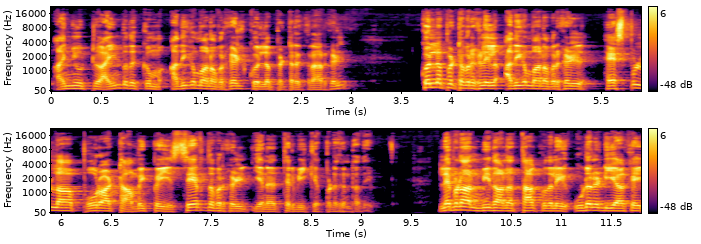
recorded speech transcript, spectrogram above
ஐநூற்று ஐம்பதுக்கும் அதிகமானவர்கள் கொல்லப்பட்டிருக்கிறார்கள். கொல்லப்பட்டவர்களில் அதிகமானவர்கள் ஹெஸ்புல்லா போராட்ட அமைப்பை சேர்ந்தவர்கள் என தெரிவிக்கப்படுகின்றது. லெபனான் மீதான தாக்குதலை உடனடியாக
